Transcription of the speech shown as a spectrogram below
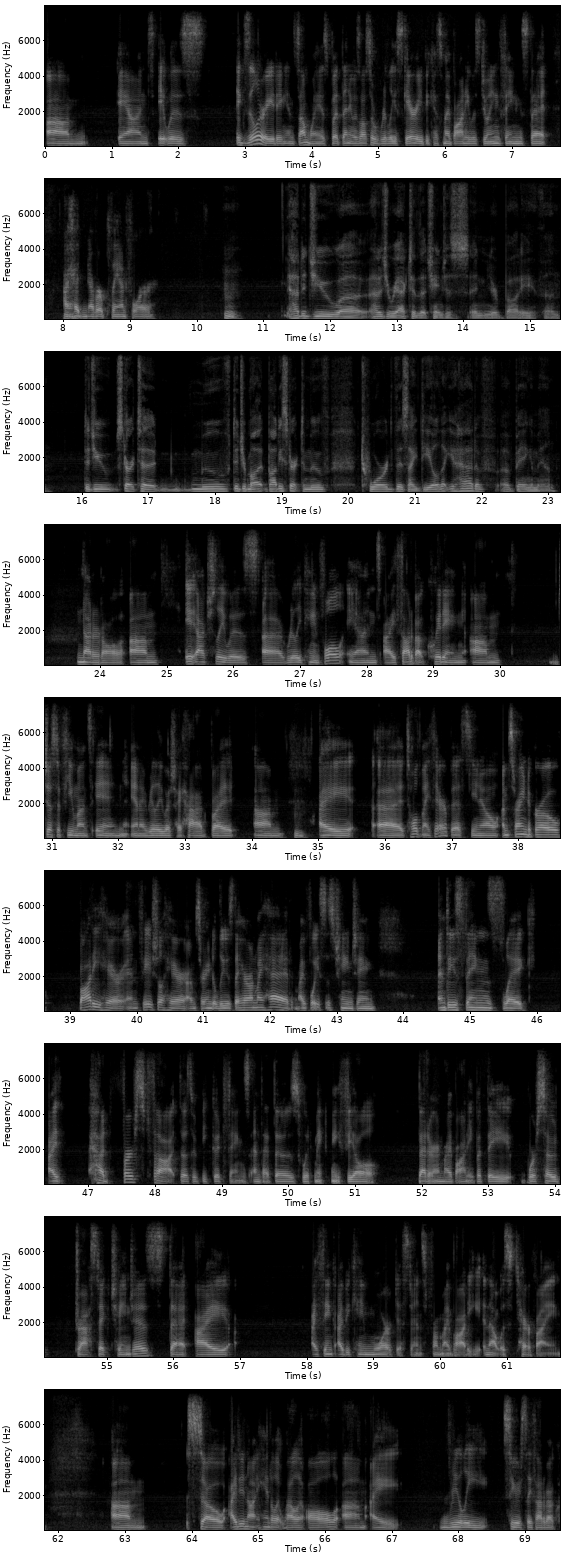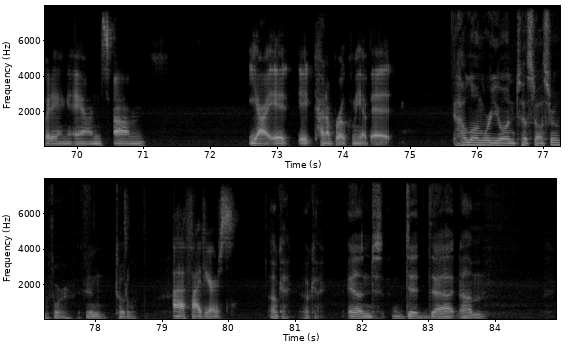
Um, and it was exhilarating in some ways, but then it was also really scary because my body was doing things that I had never planned for. Hmm. How did you uh, How did you react to the changes in your body then? Did you start to move? Did your body start to move toward this ideal that you had of, of being a man? Not at all. Um, it actually was uh, really painful, and I thought about quitting um, just a few months in, and I really wish I had. But um, hmm. I uh, told my therapist, you know, I'm starting to grow body hair and facial hair. I'm starting to lose the hair on my head. My voice is changing. And these things, like, I had first thought those would be good things and that those would make me feel better in my body, but they were so drastic changes that I I think I became more distanced from my body, and that was terrifying. Um, so I did not handle it well at all. Um, I really seriously thought about quitting, and um, yeah, it it kind of broke me a bit. How long were you on testosterone for in total? Uh, five years. Okay, okay. And did that um,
